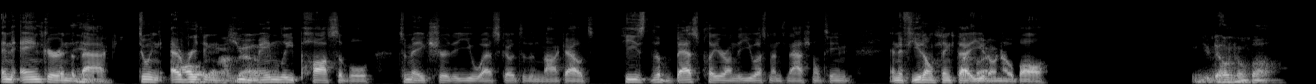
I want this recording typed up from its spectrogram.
an anchor in the back, doing everything humanely possible to make sure the U.S. go to the knockouts. He's the best player on the U.S. men's national team, and if you don't think that, you don't know ball. You don't know ball.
